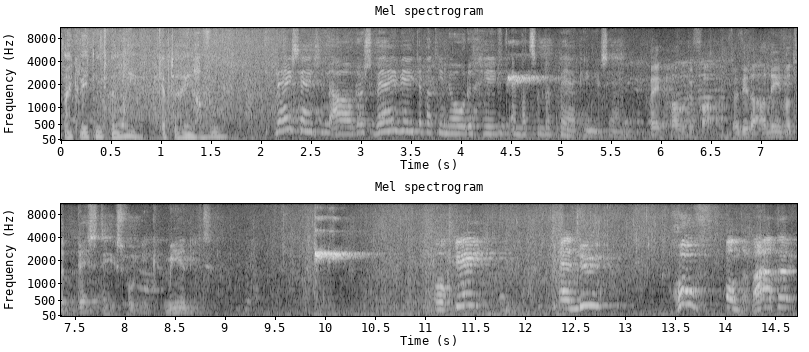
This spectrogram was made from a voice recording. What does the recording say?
Maar ik weet niet wanneer. Ik heb daar geen gevoel. Wij zijn zijn ouders. Wij weten wat hij nodig heeft en wat zijn beperkingen zijn. Wij houden van hem. We willen alleen wat het beste is voor Niek. Meer niet. Oké, en nu hoofd onder water,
